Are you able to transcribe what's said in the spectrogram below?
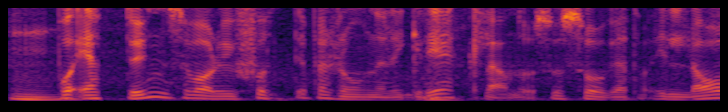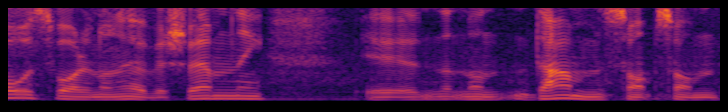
Mm. På ett dygn så var det ju 70 personer i Grekland och så såg jag att i Laos var det någon översvämning, eh, någon damm som, som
